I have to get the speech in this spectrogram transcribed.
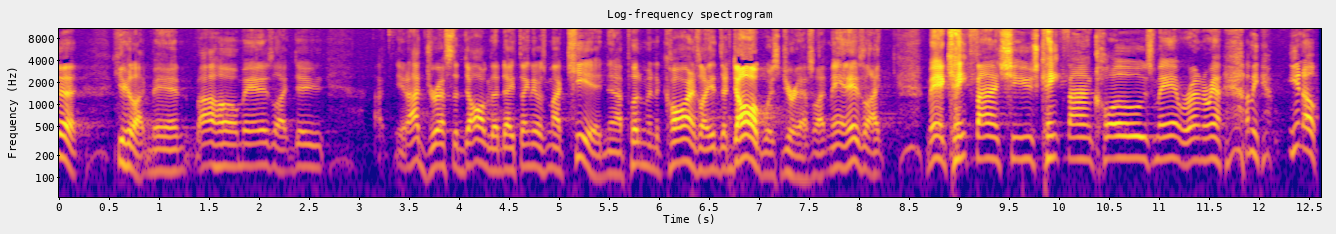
You're like, man, my home, man, it's like, dude, you know, I dressed the dog the other day thinking it was my kid, and I put him in the car, and it's like the dog was dressed. Like, man, it's like, man, can't find shoes, can't find clothes, man, running around. I mean, you know,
